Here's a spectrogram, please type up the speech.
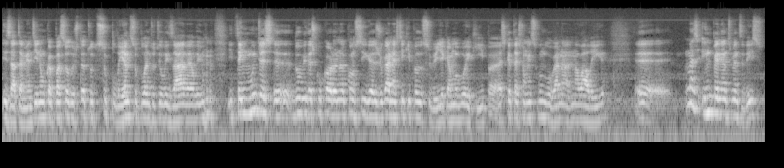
Exatamente, e nunca passou do estatuto de suplente, suplente utilizado. E tenho muitas uh, dúvidas que o Corona consiga jogar nesta equipa do Sevilha, que é uma boa equipa. Acho que até estão em segundo lugar na, na La Liga. Uh, mas, independentemente disso,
